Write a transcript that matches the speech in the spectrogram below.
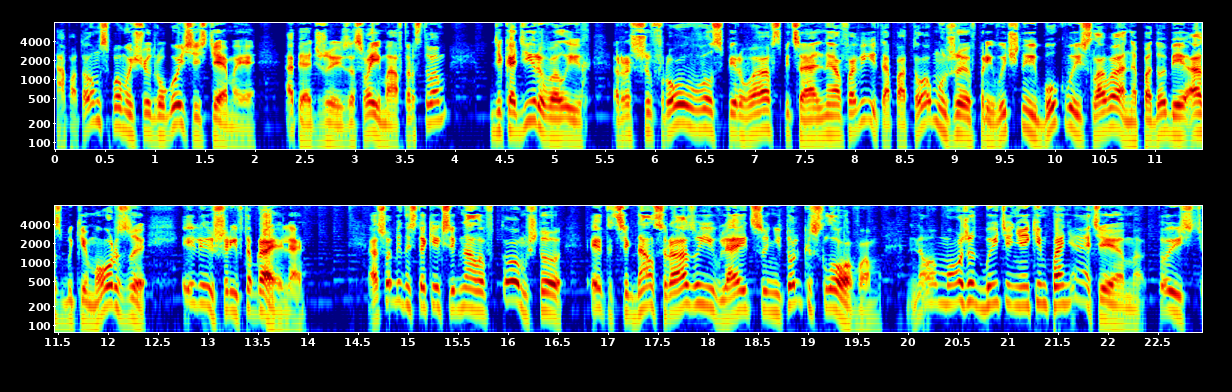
А потом с помощью другой системы, опять же за своим авторством, декодировал их, расшифровывал сперва в специальный алфавит, а потом уже в привычные буквы и слова наподобие азбуки Морзе или шрифта Брайля. Особенность таких сигналов в том, что этот сигнал сразу является не только словом, но может быть и неким понятием, то есть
